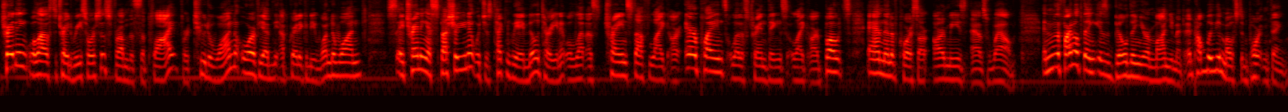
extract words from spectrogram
Trading will allow us to trade resources from the supply for two to one, or if you had the upgrade, it could be one to one. Say training a special unit, which is technically a military unit, will let us train stuff like our airplanes, let us train things like our boats, and then of course our armies as well. And then the final thing is building your monument, and probably the most important thing.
